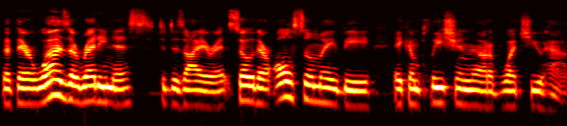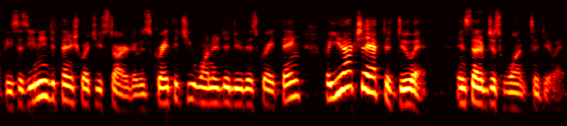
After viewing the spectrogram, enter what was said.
That there was a readiness to desire it, so there also may be a completion out of what you have. He says, You need to finish what you started. It was great that you wanted to do this great thing, but you actually have to do it instead of just want to do it.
